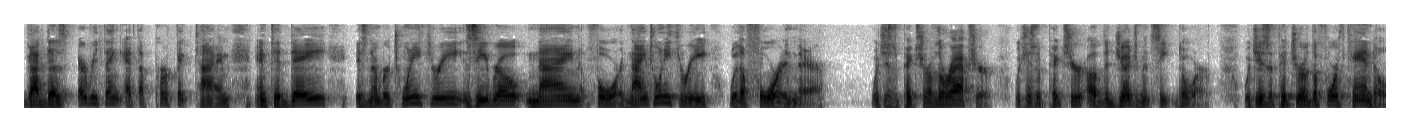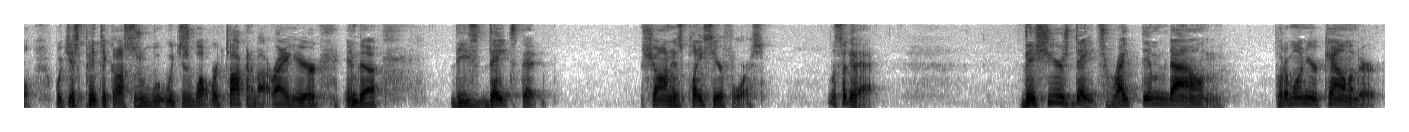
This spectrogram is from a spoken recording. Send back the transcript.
God does everything at the perfect time. And today is number 23094. 923 with a 4 in there, which is a picture of the rapture, which is a picture of the judgment seat door, which is a picture of the fourth candle, which is Pentecost, which is what we're talking about right here in the these dates that Sean has placed here for us. Let's look at that. This year's dates, write them down. Put them on your calendar.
